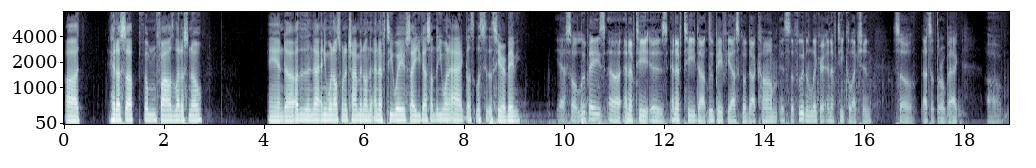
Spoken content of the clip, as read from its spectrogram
uh, hit us up, film files, let us know. And uh, other than that, anyone else want to chime in on the NFT wave? Say you got something you want to add? Let's let's let's hear it, baby. Yeah, so Lupe's uh, NFT is nft.lupefiasco.com. It's the food and liquor NFT collection. So that's a throwback. Um,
